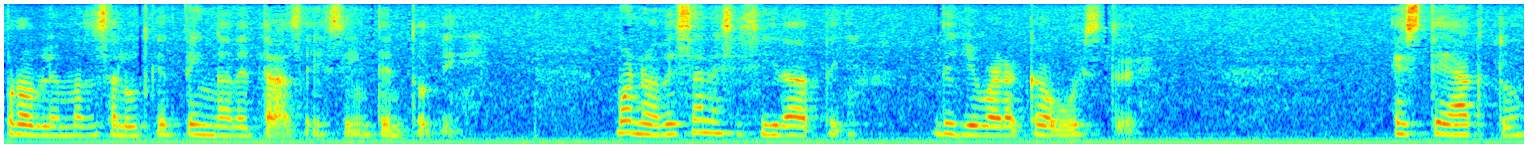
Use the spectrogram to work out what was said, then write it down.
problemas de salud que tenga detrás de ese intento de, bueno, de esa necesidad de, de llevar a cabo este, este acto.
